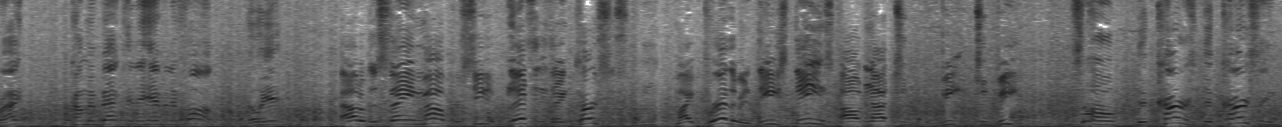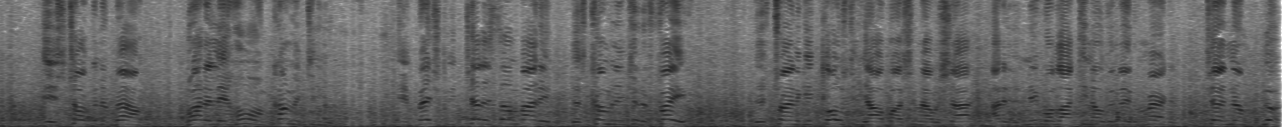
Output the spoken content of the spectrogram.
Right? Coming back to the Heavenly Father. Go ahead. Out of the same mouth proceeded blessings and curses. My brethren, these things ought not to be to be. So the curse, the cursing is talking about bodily harm coming to you. And basically telling somebody that's coming into the faith, that's trying to get close to Yahweh Shem Shai, out of the Negro, Latinos, and Native Americans, telling them, look,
